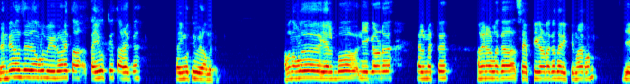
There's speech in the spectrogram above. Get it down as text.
ബെൻഡ് ചെയ്യണമെന്ന് വെച്ച് കഴിഞ്ഞാൽ നമ്മൾ വീഴുവാണെങ്കിൽ കൈ കുത്തി താഴേക്ക് കൈ കുത്തി വീഴാൻ പറ്റും. അപ്പോൾ നമ്മൾ എൽബോ നീ ഗാർഡ് ഹെൽമെറ്റ് അങ്ങനെയുള്ളൊക്കെ സേഫ്റ്റി ഗാർഡൊക്കെ ധരിക്കുന്ന കാരണം ഈ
